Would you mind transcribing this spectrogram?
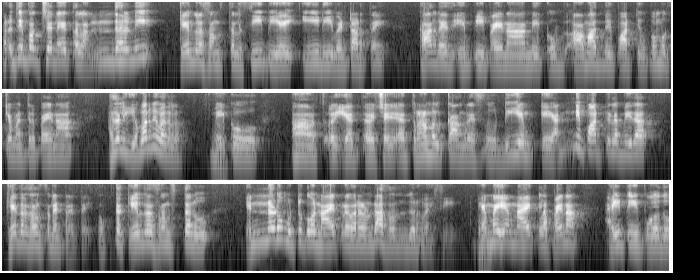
ప్రతిపక్ష నేతలందరినీ కేంద్ర సంస్థలు C B I E D వెంటాడతాయి. కాంగ్రెస్ ఎంపీ పైన మీకు ఆమ్ ఆద్మీ పార్టీ ఉప ముఖ్యమంత్రి పైన అసలు ఎవరిని వదలరు? మీకు ఆ, తృణమూల్ కాంగ్రెస్ డిఎంకే అన్ని పార్టీల మీద కేంద్ర సంస్థలు ఎంటర్ అవుతాయి. ఒక్క కేంద్ర సంస్థలు ఎన్నడూ ముట్టుకోని నాయకుడు ఎవరైనా ఉంటే అసదుద్దీన్ వైసీ. ఎంఐఎం నాయకుల పైన ఐటీ పోదు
